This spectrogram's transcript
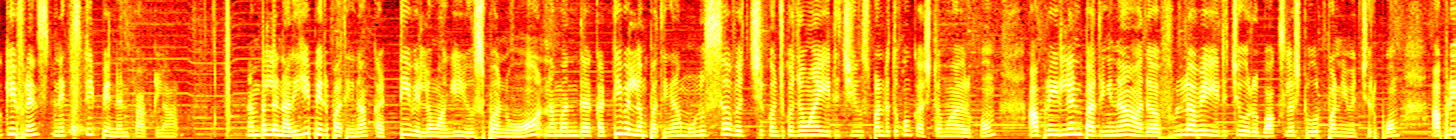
okay friends next tip என்னென்னு பார்க்கலாம். நம்மள நிறைய பேர் பார்த்திங்கன்னா கட்டி வெல்லம் வாங்கி யூஸ் பண்ணுவோம். நம்ம இந்த கட்டி வெல்லம் பார்த்திங்கன்னா முழுசாக வச்சு கொஞ்சம் கொஞ்சமாக இடித்து யூஸ் பண்ணுறதுக்கும் கஷ்டமாக இருக்கும். அப்படி இல்லைன்னு பார்த்தீங்கன்னா அதை ஃபுல்லாகவே இடித்து ஒரு பாக்ஸில் ஸ்டோர் பண்ணி வச்சுருப்போம். அப்படி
